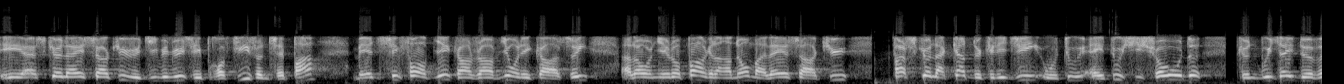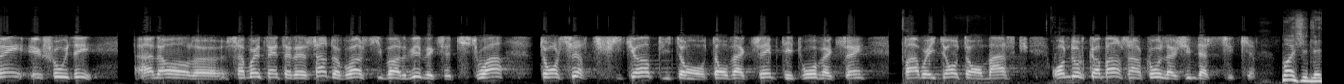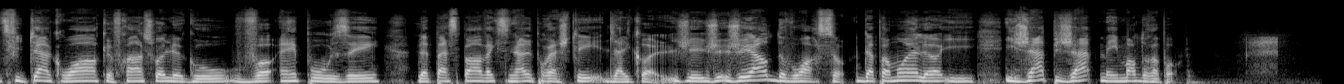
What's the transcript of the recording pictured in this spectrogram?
Et est-ce que la SAQ veut diminuer ses profits? Je ne sais pas. Mais elle sait fort bien qu'en janvier, on est cassé. Alors, on n'ira pas en grand nombre à la SAQ parce que la carte de crédit est aussi chaude qu'une bouteille de vin échaudée. Alors, euh, ça va être intéressant de voir ce qui va arriver avec cette histoire. Ton certificat, puis ton, ton vaccin, puis tes trois vaccins. Envoyez donc ton masque. On nous recommence encore la gymnastique. Moi, j'ai de la difficulté à croire que François Legault va imposer le passeport vaccinal pour acheter de l'alcool. J'ai hâte de voir ça. D'après moi, là, il, il jappe, jappe, mais il mordra pas.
